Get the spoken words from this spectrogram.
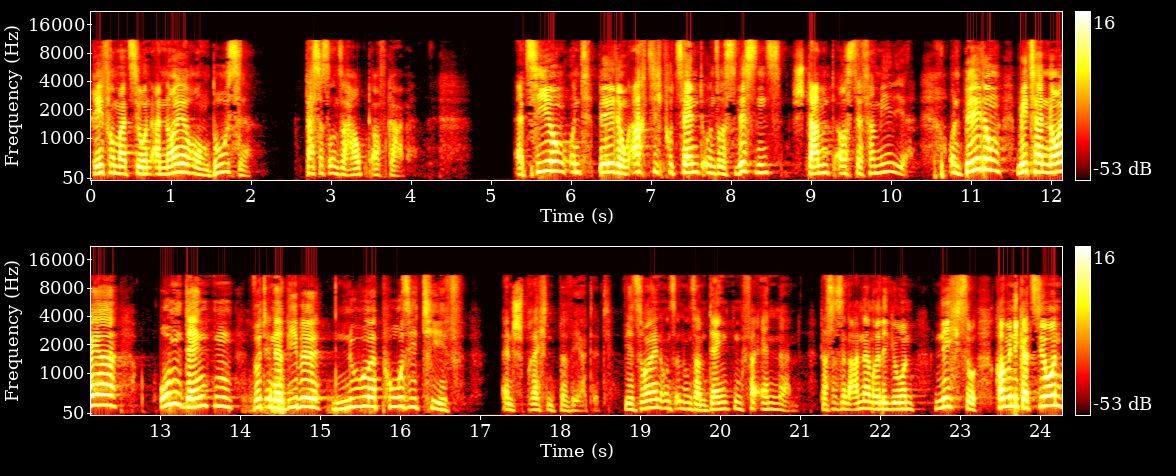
Reformation, Erneuerung, Buße, das ist unsere Hauptaufgabe. Erziehung und Bildung, 80 Prozent unseres Wissens stammt aus der Familie. Und Bildung, Metanoia, Umdenken wird in der Bibel nur positiv entsprechend bewertet. Wir sollen uns in unserem Denken verändern. Das ist in anderen Religionen nicht so. Kommunikation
